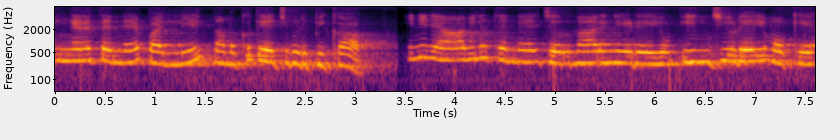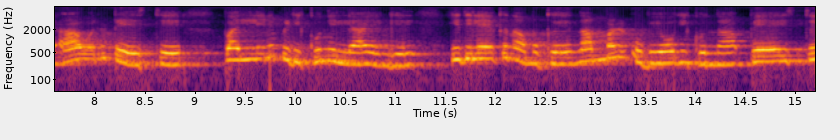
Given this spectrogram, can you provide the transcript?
ഇങ്ങനെ തന്നെ പല്ലിൽ നമുക്ക് തേച്ച് പിടിപ്പിക്കാം. ഇനി രാവിലെ തന്നെ ചെറുനാരങ്ങയുടെയും ഇഞ്ചിയുടെയും ഒക്കെ ആ ഒരു ടേസ്റ്റ് പല്ലിന് പിടിക്കുന്നില്ല എങ്കിൽ ഇതിലേക്ക് നമുക്ക് നമ്മൾ ഉപയോഗിക്കുന്ന പേസ്റ്റ്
